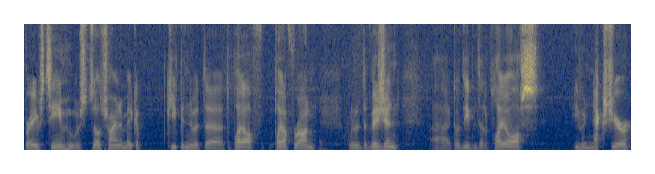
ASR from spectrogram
Braves team who was still trying to make a keep in with the, the playoff playoff run, win a division, uh, go deep into the playoffs. Even next year,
